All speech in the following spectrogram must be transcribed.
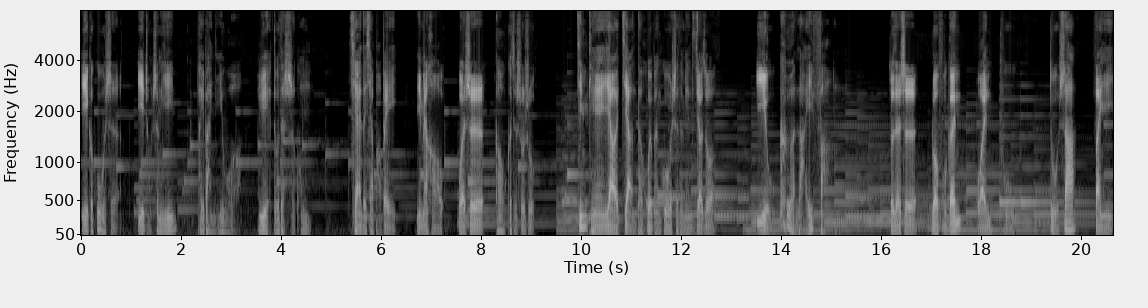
一个故事，一种声音，陪伴你我阅读的时空。亲爱的小宝贝，你们好，我是高个子叔叔。今天要讲的绘本故事的名字叫做《有客来访》，作者是洛夫根文图，杜莎翻译。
